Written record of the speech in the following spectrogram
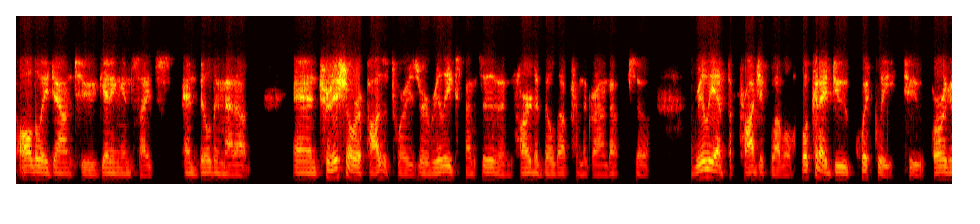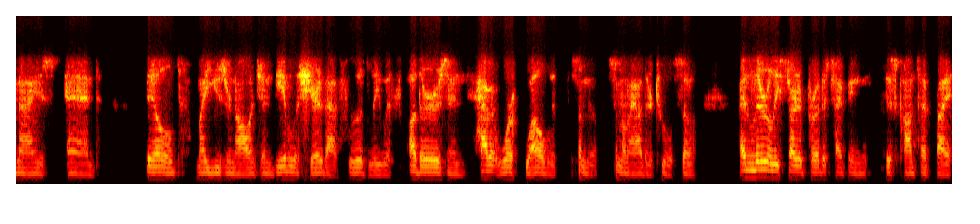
all the way down to getting insights and building that up. And traditional repositories are really expensive and hard to build up from the ground up. So, really at the project level, what could I do quickly to organize and build my user knowledge and be able to share that fluidly with others and have it work well with some of some of my other tools. So I literally started prototyping this concept by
